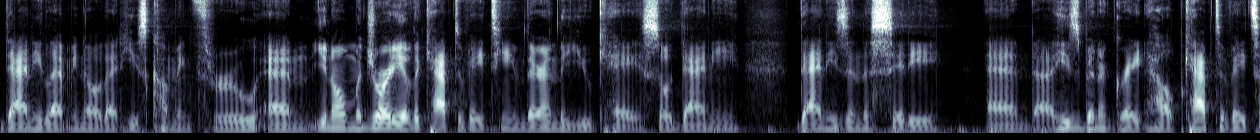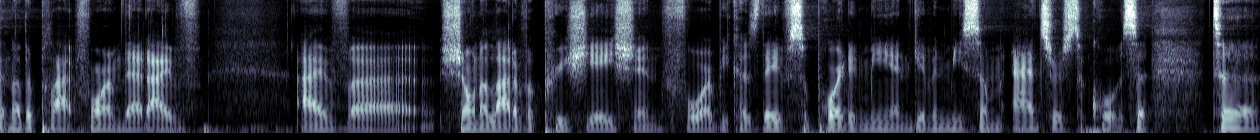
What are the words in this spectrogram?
Danny let me know that he's coming through, and you know, majority of the Captivate team they're in the UK. So Danny, Danny's in the city and uh, he's been a great help. Captivate's another platform that I've I've uh, shown a lot of appreciation for because they've supported me and given me some answers to to, to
